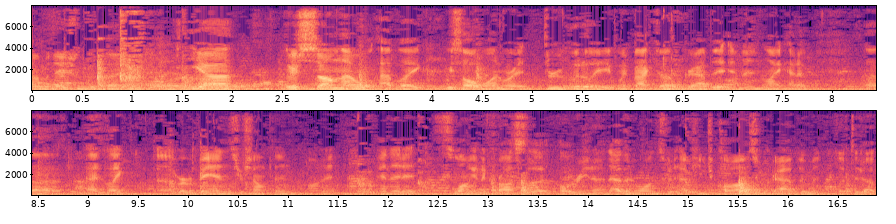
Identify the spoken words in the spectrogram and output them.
combinations of things? Yeah, there's some that will have like we saw one where it threw literally went back up, and grabbed it, and then like had a uh, had like uh, rubber bands or something on it, and then it flung it across the whole arena. And the other ones would have huge claws, and grabbed them and lifted up,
